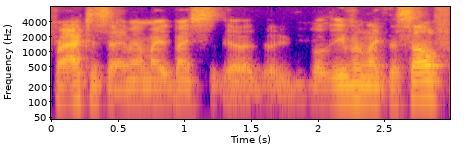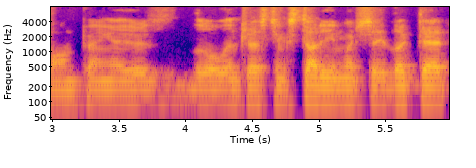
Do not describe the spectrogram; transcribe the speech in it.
practice that. I mean, my my uh, well, even like the cell phone thing. uh, There's a little interesting study in which they looked at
